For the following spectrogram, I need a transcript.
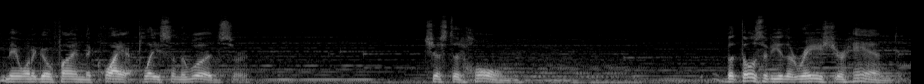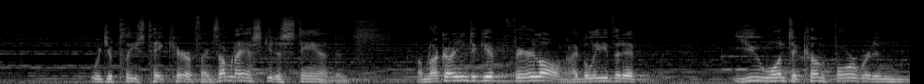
You may want to go find the quiet place in the woods or just at home. But those of you that raised your hand, would you please take care of things? I'm going to ask you to stand, and I'm not going to give very long. I believe that if you want to come forward and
